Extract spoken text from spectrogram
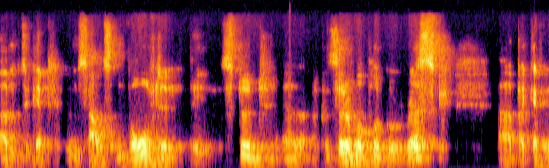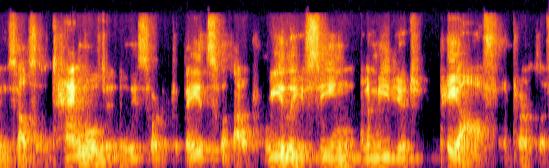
um, to get themselves involved in. They stood uh, a considerable political risk uh, by getting themselves entangled into these sort of debates without really seeing an immediate payoff in terms of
